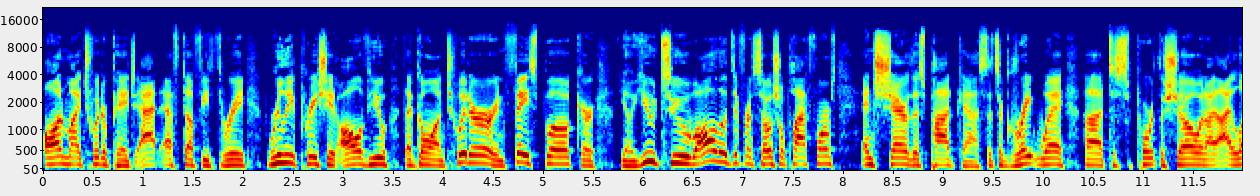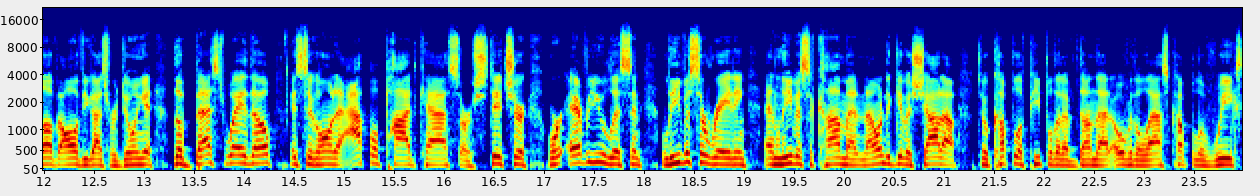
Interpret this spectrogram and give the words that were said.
on my Twitter page at fduffy3. Really appreciate all of you that go on Twitter and Facebook or you know YouTube, all the different social platforms, and share this podcast. It's a great way uh, to support the show, and I, I love all of you guys for doing it. The best way though is to go onto Apple Podcasts or Stitcher, wherever you listen. Leave us a rating and leave us a comment. And I wanted to give a shout out to a couple of people that have done that over the last couple of weeks.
